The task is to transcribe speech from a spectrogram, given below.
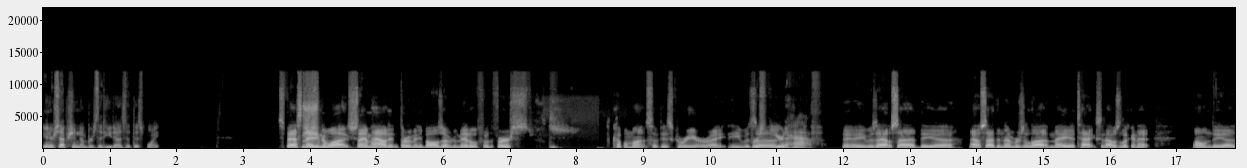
interception numbers that he does at this point. It's fascinating to watch. Sam Howell didn't throw many balls over the middle for the first couple months of his career, right? He was first uh, year and a half. Yeah, he was outside the uh, outside the numbers a lot. Maye attacks that I was looking at on the uh,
